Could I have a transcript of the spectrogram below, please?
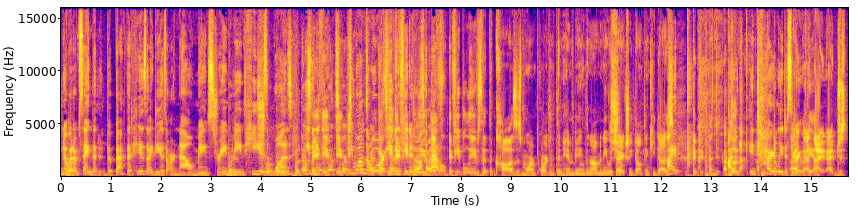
No, What but I- I'm saying that the fact that his ideas are now mainstream But it- means he is sure, but one. it's- but that's even the- if, but that's- that's- he won the that's my- war, my- even if he didn't win the my- battle. If he believes that the cause is more important than him being the nominee, which I actually don't think he does, I- if- I look, would entirely disagree with you. I, I just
